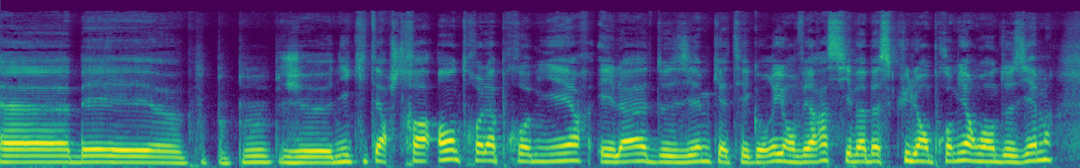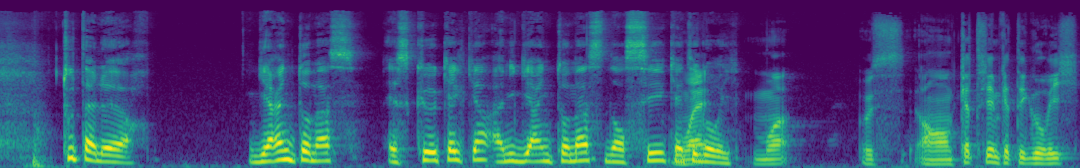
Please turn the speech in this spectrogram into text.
Euh, ben, euh, je, Niki Terpstra entre la première et la deuxième catégorie. On verra s'il va basculer en première ou en deuxième tout à l'heure. Garin Thomas. Est-ce que quelqu'un a mis Garin Thomas dans ces catégories? Moi, aussi- en quatrième catégorie.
